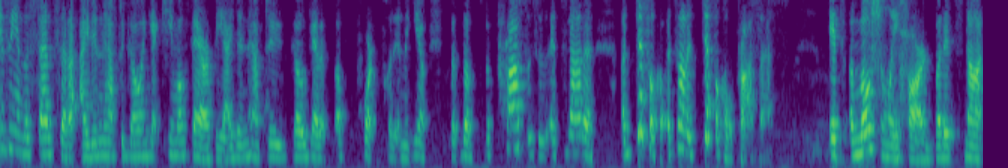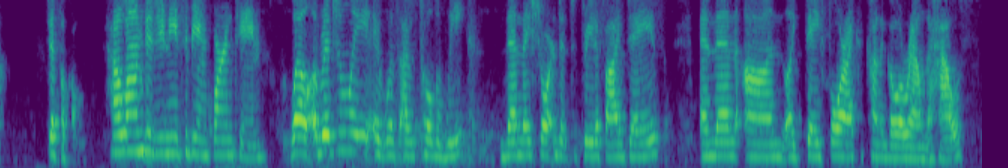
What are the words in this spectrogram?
easy in the sense that I didn't have to go and get chemotherapy. I didn't have to go get a port put in. You know, the the, the process is it's not a, a difficult it's not a difficult process. It's emotionally hard, but it's not difficult. How long did you need to be in quarantine? Well, originally it was I was told a week. Then they shortened it to three to five days, and then on like day four, I could kind of go around the house.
